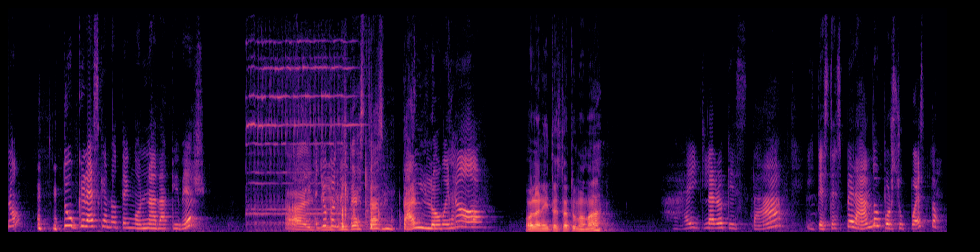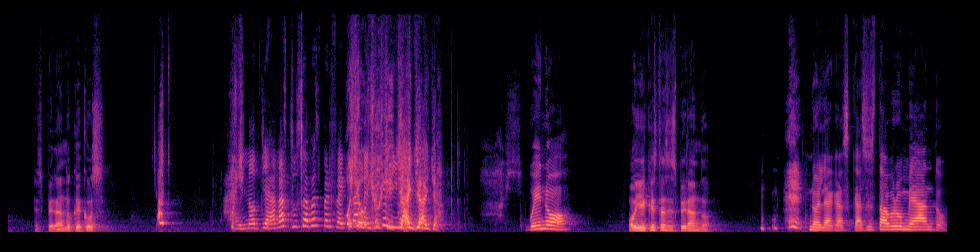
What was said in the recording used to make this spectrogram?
¿no? ¿Tú crees que no tengo nada que ver? Ay, Yo mi vida, estás tan loca. Bueno, Hola, Anita, ¿está tu mamá? ay, claro que está. Y te está esperando, por supuesto. ¿Esperando qué cosa? Ay, no te hagas, tú sabes perfectamente. oye, ya, ya, ya. Bueno, Oye, ¿qué estás esperando? no le hagas caso, está bromeando.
